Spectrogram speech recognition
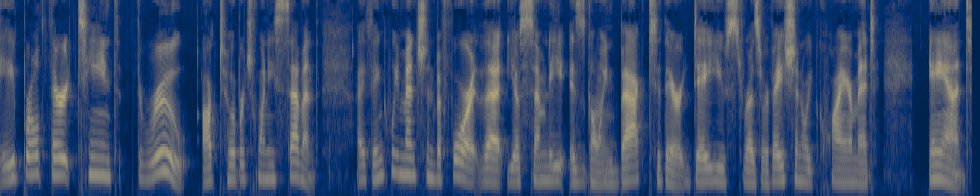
April 13th through October 27th. I think we mentioned before that Yosemite is going back to their day use reservation requirement and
